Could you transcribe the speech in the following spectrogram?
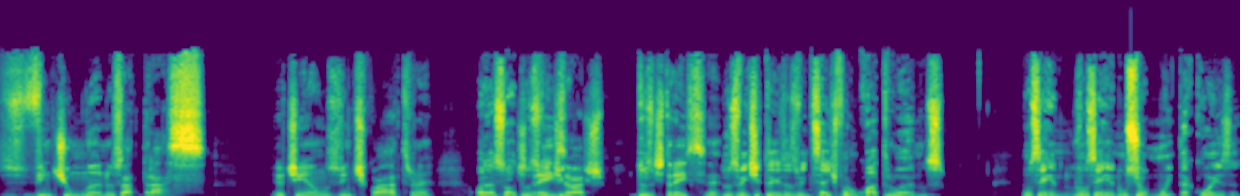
21 anos atrás. Eu tinha uns 24, né? Olha só, dos, 23, 20, eu acho. dos- 23, né? dos 23 aos 27 foram 4 anos. Você, você renunciou muita coisa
